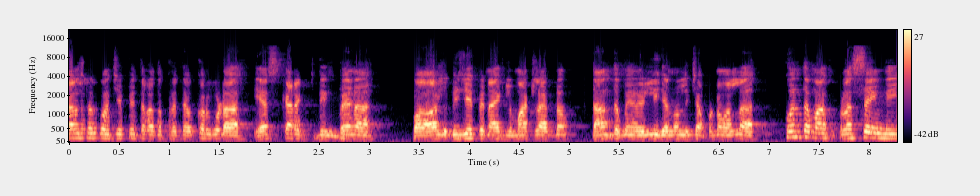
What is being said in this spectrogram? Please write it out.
కలిసి అని చెప్పిన తర్వాత ప్రతి ఒక్కరు కూడా ఎస్ కరెక్ట్ దీనిపైన వాళ్ళు బీజేపీ నాయకులు మాట్లాడడం దాంతో మేము వెళ్ళి జనంలో చెప్పడం వల్ల కొంత మాకు ప్లస్ అయింది.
